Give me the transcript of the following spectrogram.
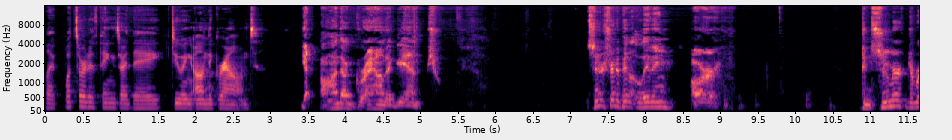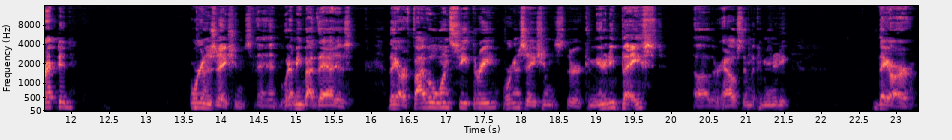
like what sort of things are they doing on the ground yeah on the ground again. Centers for independent living are consumer directed organizations and what i mean by that is they are 501c3 organizations. They're community based uh, they're housed in the community. They are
